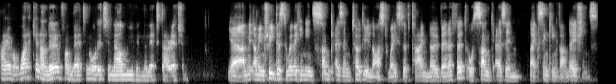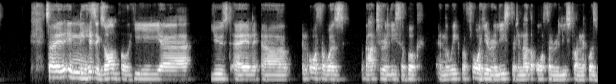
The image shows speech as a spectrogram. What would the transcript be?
However, what can I learn from that in order to now move in the next direction? Yeah, I'm, I'm intrigued as to whether he means sunk as in totally lost, waste of time, no benefit, or sunk as in like sinking foundations. So in his example, he uh, used an uh, an author was about to release a book, and the week before he released it, another author released one that was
